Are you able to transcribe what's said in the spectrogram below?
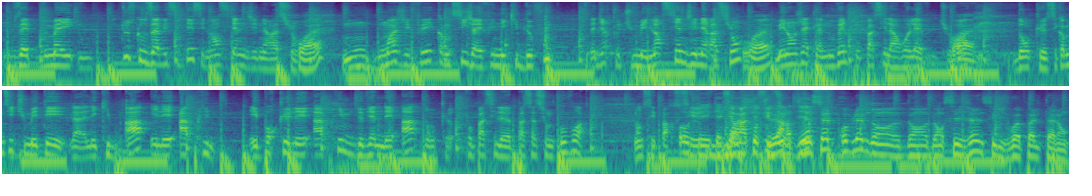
vous mais, tout ce que vous avez cité, c'est l'ancienne génération. Ouais. Moi, j'ai fait comme si j'avais fait une équipe de foot. C'est-à-dire que tu mets l'ancienne génération mélangée avec la nouvelle pour passer la relève, tu vois. Donc euh, c'est comme si tu mettais l'équipe A et les A. Et pour que les A' deviennent des A, donc euh, faut passer la passation de pouvoir. Donc c'est par okay, c'est ma conception. Le seul problème dans, ces jeunes, c'est que je vois pas le talent.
